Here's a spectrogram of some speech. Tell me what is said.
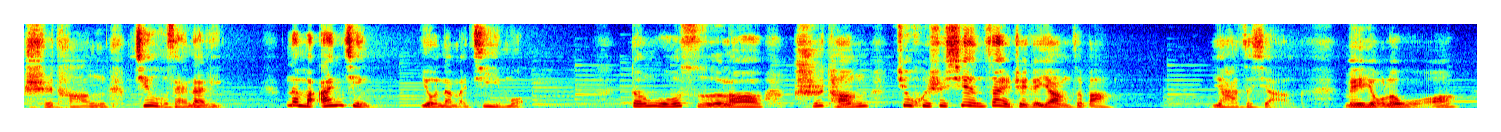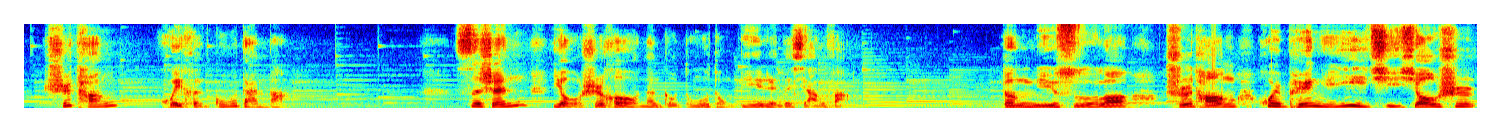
池塘就在那里，那么安静，又那么寂寞。等我死了，池塘就会是现在这个样子吧？鸭子想，没有了我，池塘会很孤单吧？死神有时候能够读懂别人的想法。等你死了，池塘会陪你一起消失，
